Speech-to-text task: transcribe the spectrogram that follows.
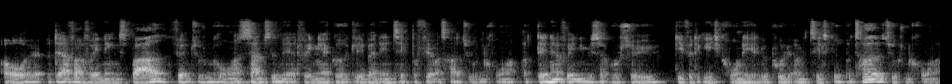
Og, øh, og derfor har foreningen sparet 5.000 kroner, samtidig med at foreningen er gået glip af en indtægt på 35.000 kroner. Og den her forening vil så kunne søge de for DG's kronehjælpepulje om et tilskud på 30.000 kroner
